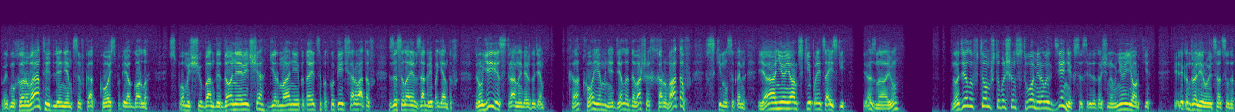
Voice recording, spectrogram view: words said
Поэтому хорваты для немцев как кость поперек горла. С помощью банды Доневича Германия пытается подкупить хорватов, засылая в Загреб агентов. Другие страны, между тем... «Какое мне дело до ваших хорватов?» — скинулся Крамер. «Я нью-йоркский полицейский». «Я знаю». Но дело в том, что большинство мировых денег сосредоточено в Нью-Йорке или контролируется отсюда.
